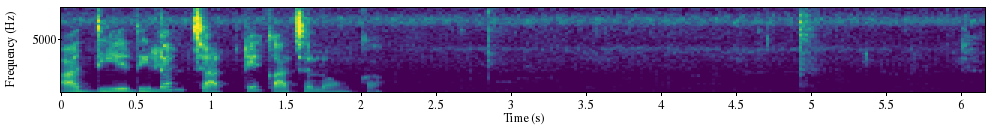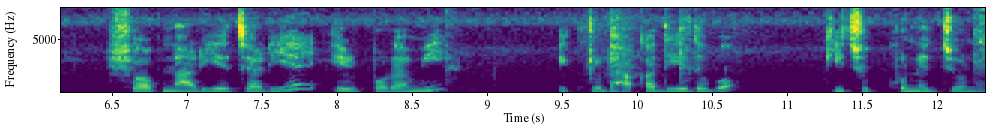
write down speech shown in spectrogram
আর দিয়ে দিলাম চারটে কাঁচা লঙ্কা। সব নাড়িয়ে চাড়িয়ে এরপর আমি একটু ঢাকা দিয়ে দেব কিছুক্ষণের জন্য।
